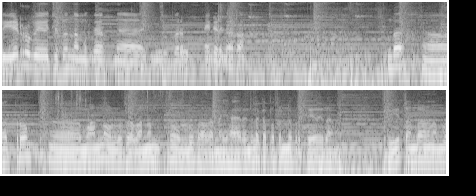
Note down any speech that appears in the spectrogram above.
വീഡർ ഉപയോഗിച്ചിട്ടും നമുക്ക് എടുക്കാം കേട്ടോ. ഉണ്ട് ഇത്രയും വണ്ണം ഉള്ളൂ കേട്ടോ. വണ്ണം ഇത്ര ഉള്ളൂ സാധാരണ ഈ ഹൈ റേഞ്ചിലൊക്കെ അപ്പം തന്നെ പ്രത്യേകത ഇതാണ്. ഈ തണ്ടാണ് നമ്മൾ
